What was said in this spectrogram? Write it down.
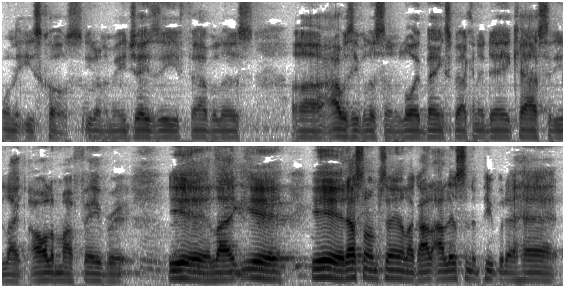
on the East Coast. You know what I mean? Jay Z, Fabolous. Uh, I was even listening to Lloyd Banks back in the day, Cassidy, like all of my favorite. Yeah, like yeah, yeah. That's what I'm saying. Like I, I listen to people that had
